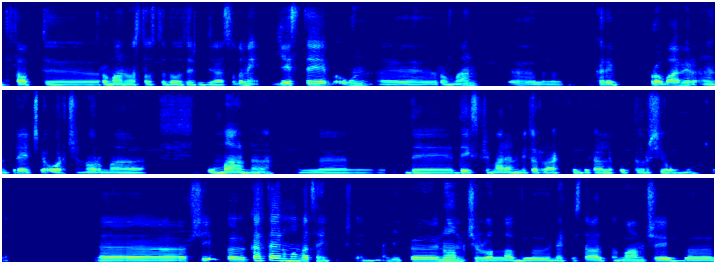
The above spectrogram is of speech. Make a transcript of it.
de fapt, romanul ăsta 120 de zile la Sodomie, este un roman care probabil întrece orice normă umană de, de exprimare a anumitor acțiuni pe care le poate și omul. Știi? Uh, și uh, cartea aia nu mă învață nimic, știi? Adică nu am ce lua bă, necesar, nu am ce bă,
